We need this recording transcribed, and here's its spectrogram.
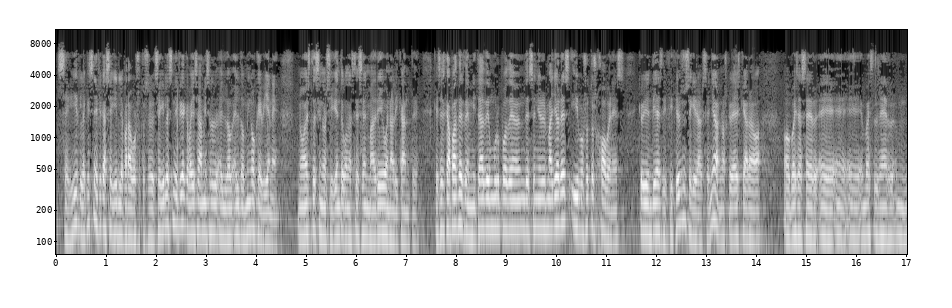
seguirle. ¿Qué significa seguirle para vosotros? Seguirle significa que vayáis a misa el, domingo que viene, no este, sino el siguiente cuando estéis en Madrid o en Alicante. Que seáis capaces de en mitad de un grupo de, señores mayores y vosotros jóvenes, que hoy en día es difícil eso seguir al Señor. No os creáis que ahora os vais a ser, eh, eh, eh, vais a tener mm,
